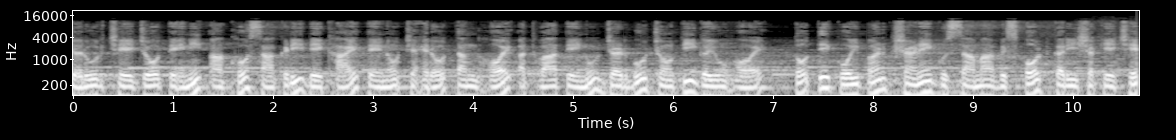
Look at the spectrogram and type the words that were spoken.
જરૂર છે. જો તેની આંખો સાંકડી દેખાય, તેનો ચહેરો તંગ હોય અથવા તેનું જડબું ચોંટી ગયું હોય તો તે કોઈ પણ ક્ષણે ગુસ્સામાં વિસ્ફોટ કરી શકે છે,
